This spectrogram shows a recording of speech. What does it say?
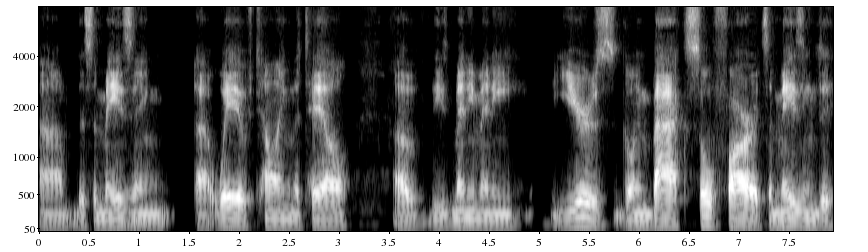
um, this amazing uh, way of telling the tale of these many, many years going back so far. It's amazing to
